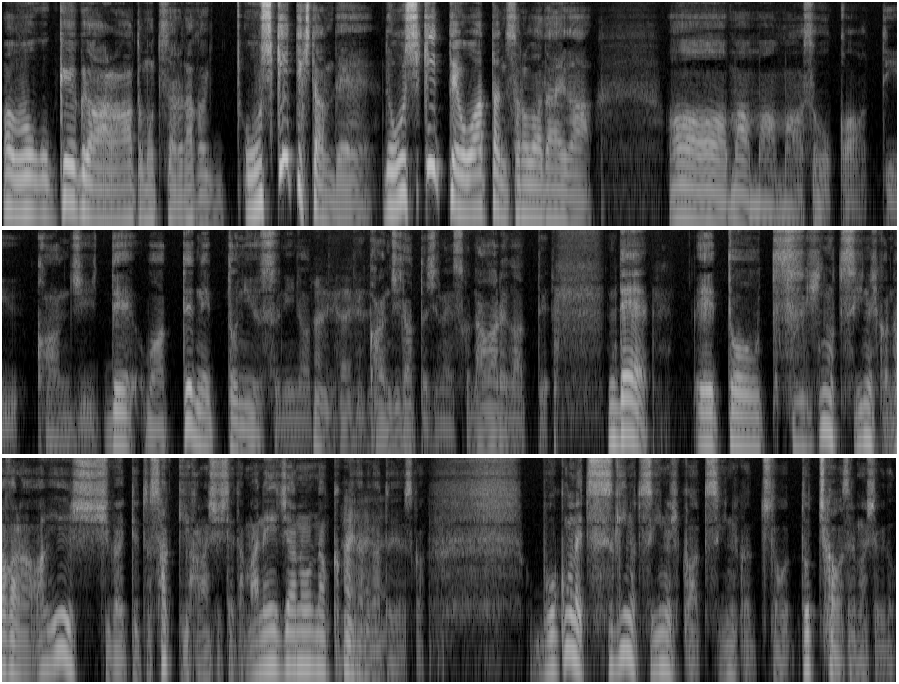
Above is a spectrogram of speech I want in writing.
ボケだなと思ってたらなんか押し切ってきたんで、で押し切って終わったんでその話題が。ああ、まあまあまあ、そうかっていう感じで終わってネットニュースになって感じだったじゃないですか、流れがあって。で、えっ、と、次の次の日かな。だから、有吉が言ってた、さっき話してたマネージャーのなんかくだりがあったじゃないですか。僕もね、次の次の日か、次の日か、ちょっとどっちか忘れましたけど、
